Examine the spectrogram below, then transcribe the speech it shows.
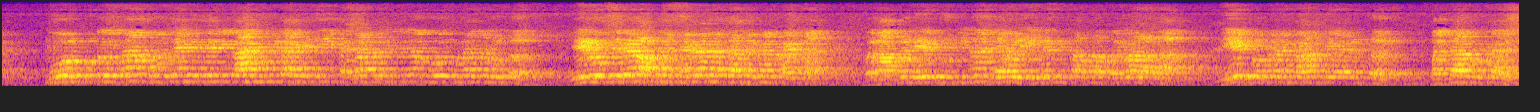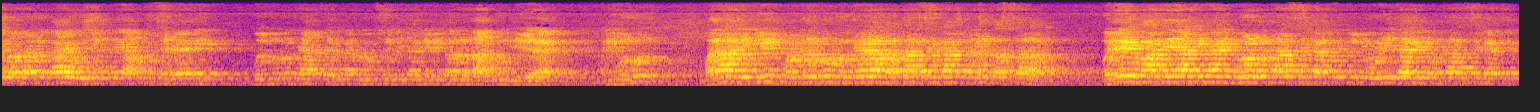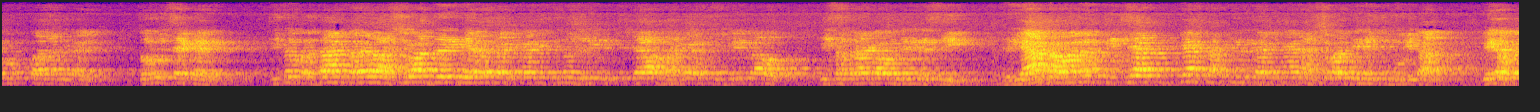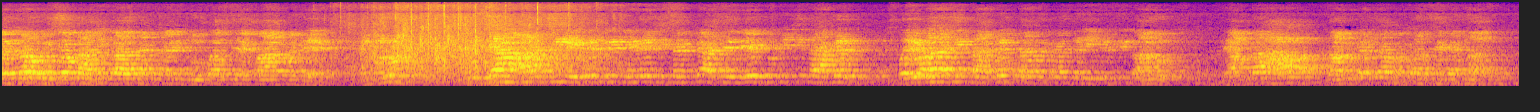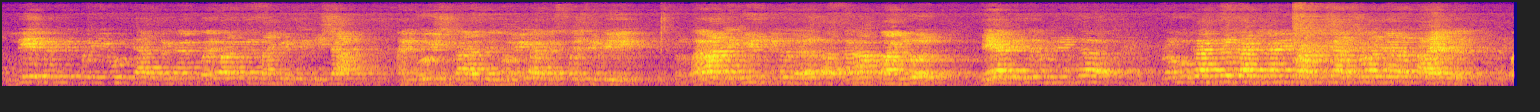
कोण कुठं होता कोणत्या नेत्यांनी काय भूमिका घेतली कशा पद्धतीनं कोण कुणाकडे होतं हे लोकसभेला आपल्या सगळ्यांना त्या दरम्यान पाहिजे पण आपण एक दृष्टीनं ज्यावेळी एकत्रित आपला परिवार आला आणि एक डोक्यानं काम केल्यानंतर मतदार लोक आशीर्वादानं काय होऊ शकते आपण सगळ्यांनी बदलून त्या दरम्यान लोकसभेच्या निमित्तानं दाखवून दिले आहे. आणि म्हणून मला देखील पंढरपूर मंगळवेढा मतदारसंघात लढत असताना भले माझे या ठिकाणी मूळ मतदारसंघातले तुम्ही वडीलधारी मतदारसंघाचे प्रमुख पदाधिकारी तरुण सहकारी तिथं मतदान करायला आशीर्वाद जरी द्यायला त्या ठिकाणी तिथं जरी त्या भागात जे गाव ही सतरा गाव जरी नसली तर या गावानं तिथल्या तितक्याच ताकदीने त्या ठिकाणी आशीर्वाद देण्याची भूमिका गेल्या पंधरा वर्षावर अधिक काळ त्या ठिकाणी जोपासले पार पडले आणि आजची एकत्रित येण्याची संख्या असेल एकजुटीची ताकद परिवाराची ताकद त्या सगळ्यांचा एकत्रित आणो आणि आपला हा तालुक्याच्या मतदारसंघातला तुम्ही एकत्रितपणे येऊन त्या सगळ्या परिवाराने सांगितली दिशा आणि भविष्य काळाची भूमिका स्पष्ट केली मला देखील तिथं लढत असताना पाठवळ हे या नेतृत्वाचं प्रमुखांचं त्या ठिकाणी पाठीचे आशीर्वाद द्यायला आहेत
